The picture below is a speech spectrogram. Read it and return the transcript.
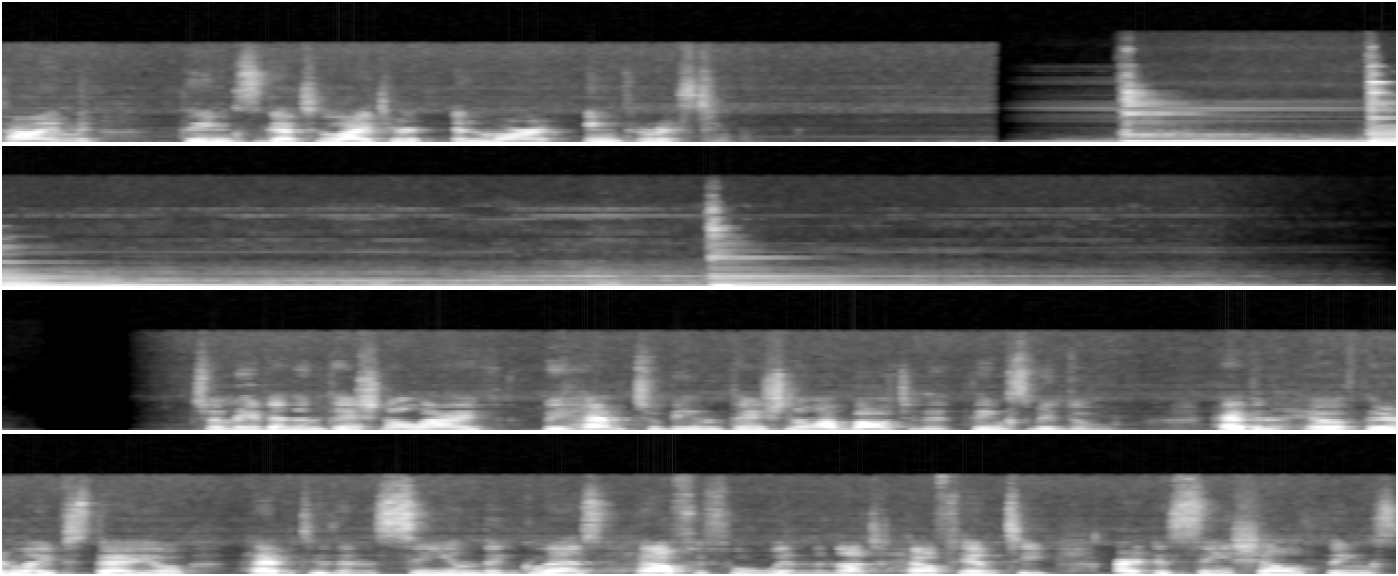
time things get lighter and more interesting. To live an intentional life, we have to be intentional about the things we do. Having a healthier lifestyle habits and seeing the glass half full and not half empty are essential things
